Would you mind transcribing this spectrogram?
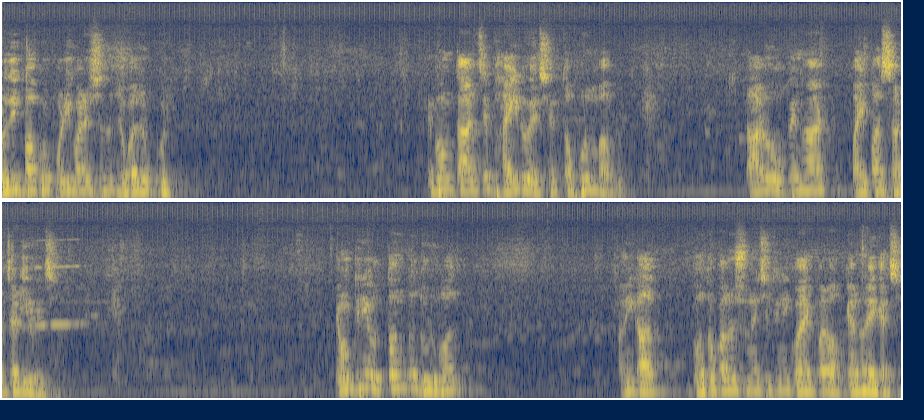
প্রদীপ বাবুর পরিবারের সাথে যোগাযোগ করি। এবং তার যে ভাই রয়েছে তপন বাবু তারও ওপেন হার্ট বাইপাস সার্জারি হয়েছে। এবং তিনি অত্যন্ত দুর্বল। আমি গতকালও শুনেছি তিনি কয়েকবার অজ্ঞান হয়ে গেছে।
